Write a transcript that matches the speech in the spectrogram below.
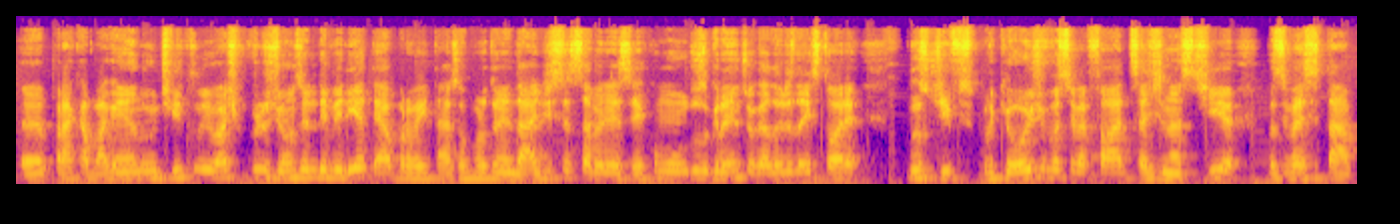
é, para acabar ganhando um título. E eu acho que o Chris Jones ele deveria até aproveitar essa oportunidade de se estabelecer como um dos grandes jogadores da história dos Chiefs, porque hoje você vai falar dessa dinastia, você vai citar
